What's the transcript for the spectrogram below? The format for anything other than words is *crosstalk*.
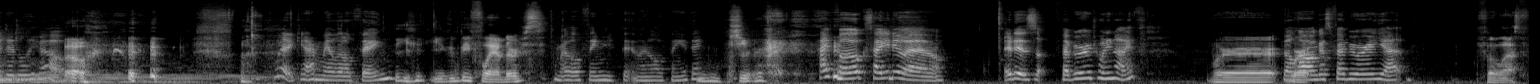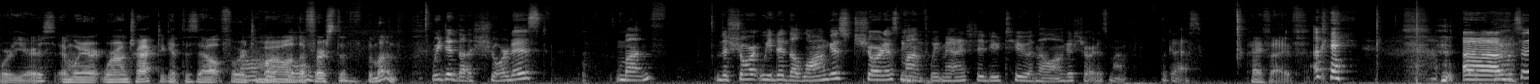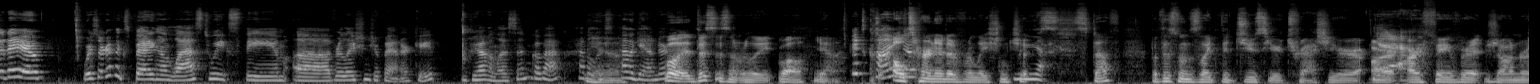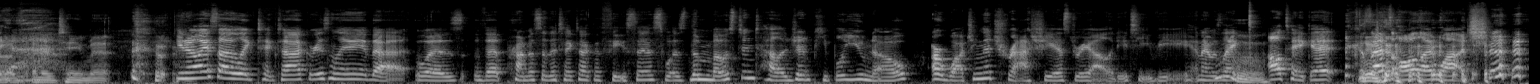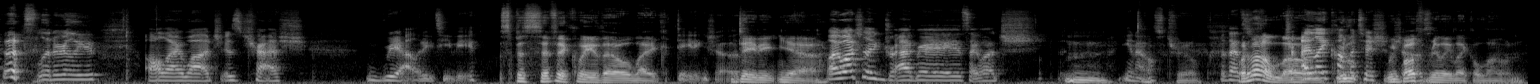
Hi diddly ho. Oh, *laughs* Wait, can I have my little thing? *laughs* you, you can be Flanders. My little thingy, th- my little thingy thing. *laughs* Sure. Hi, folks. How you doing? It is February 29th, We're, the we're longest February yet. for the last four years, and we're we're on track to get this out for oh, tomorrow, the Oh. first of the month. We did the shortest month. The short, we did the longest, shortest month. We managed to do two in the longest, shortest month. Look at us. High five. Okay. Um, so today we're sort of expanding on last week's theme of relationship anarchy. If you haven't listened, go back, have a listen, have a gander. Well, this isn't really well, yeah. it's kind of alternative relationships stuff, but this one's like the juicier, trashier, Yeah. our our favorite genre Yeah. of entertainment. *laughs* You know, I saw like TikTok recently that was the premise of the TikTok, the thesis was the most intelligent people you know are watching the trashiest reality TV. And I was like, hmm. I'll take it *laughs* because that's all I *laughs* watch. that's literally all I watch is trash reality TV, Specifically, though, like dating shows. dating. Yeah, Well, I watch like Drag Race, I watch, you know, that's true. but that's What about Alone? I like competition We, shows. both really like Alone.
